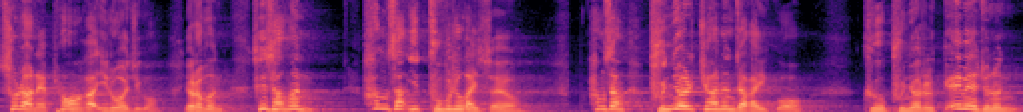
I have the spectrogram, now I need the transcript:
순환의 평화가 이루어지고 여러분 세상은 항상 이 두 부류가 있어요. 항상 분열케 하는 자가 있고 그 분열을 꿰매주는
